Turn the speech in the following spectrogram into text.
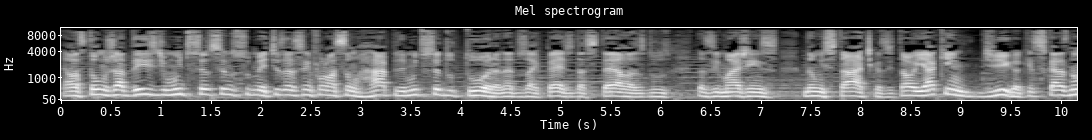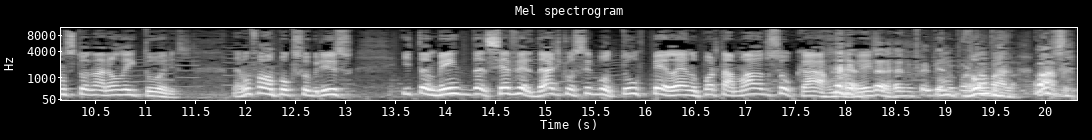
elas estão já desde muito cedo sendo submetidas a essa informação rápida e muito sedutora, né? Dos iPads, das telas, dos- das imagens não estáticas e tal. E há quem diga que esses caras não se tornarão leitores. né? Vamos falar um pouco sobre isso. E também se é verdade que você botou o Pelé no porta-mala do seu carro uma vez. Não foi bem no Vamos- porta-mala. Vamos, Quase.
